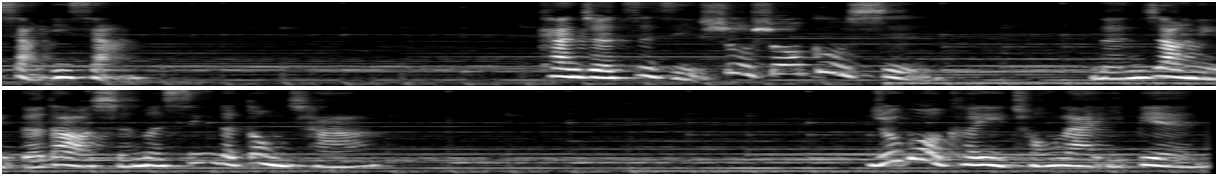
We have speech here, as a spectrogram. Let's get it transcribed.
想一想，看着自己诉说故事，能让你得到什么新的洞察？如果可以重来一遍，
